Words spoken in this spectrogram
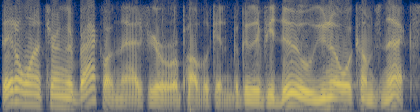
they don't want to turn their back on that if you're a Republican, because if you do, you know what comes next.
